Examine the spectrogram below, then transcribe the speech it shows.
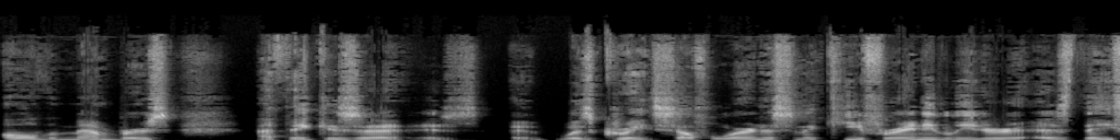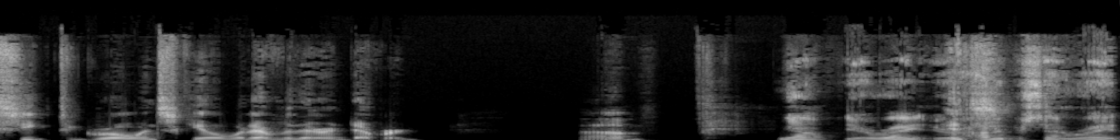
all the members. I think is a is was great self awareness and a key for any leader as they seek to grow and scale whatever they're endeavored. Um, yeah, you're right. You're 100 percent right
